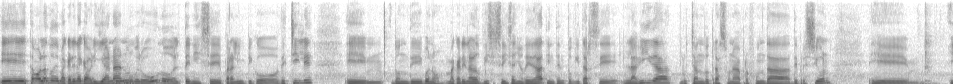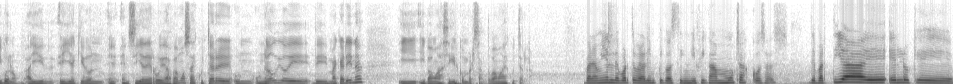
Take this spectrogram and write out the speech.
Eh, estamos hablando de Macarena Cabrillana, número uno del tenis eh, paralímpico de Chile. eh, donde, bueno, Macarena a los 16 años de edad intentó quitarse la vida luchando tras una profunda depresión. eh, y bueno, ahí ella quedó en, en- silla de ruedas. Vamos a escuchar un, un audio de, de Macarena y, y vamos a seguir conversando. Vamos a escucharlo. Para mí el deporte paralímpico significa muchas cosas. De partida eh, es, lo, que,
